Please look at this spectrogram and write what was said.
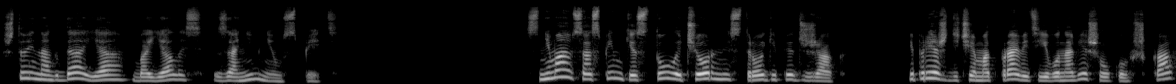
что иногда я боялась за ним не успеть. Снимаю со спинки стула черный строгий пиджак, и прежде чем отправить его на вешалку в шкаф,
